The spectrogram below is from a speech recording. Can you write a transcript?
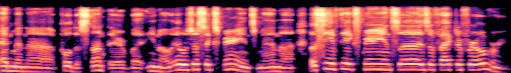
Edmen uh, pulled a stunt there, but you know it was just experience, man. Uh, let's see if the experience uh, is a factor for Overeem.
